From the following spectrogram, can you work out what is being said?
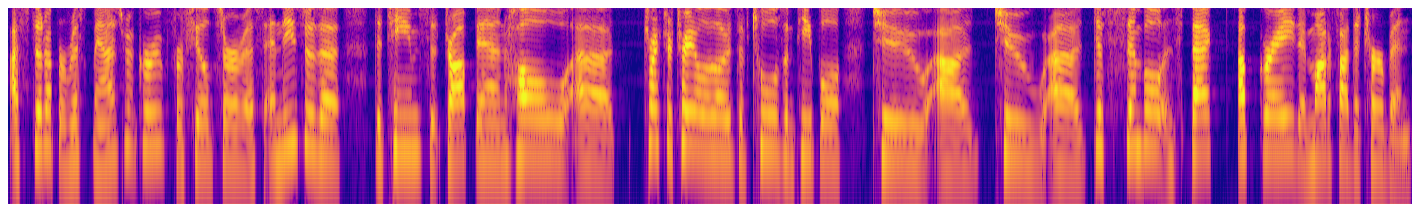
I stood up a risk management group for field service. And these are the, the teams that drop in whole, uh, tractor trailer loads of tools and people to, uh, to, uh, disassemble, inspect, upgrade, and modify the turbine.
